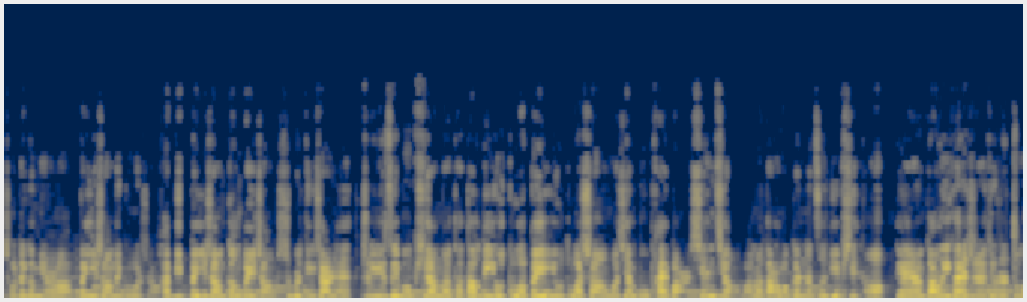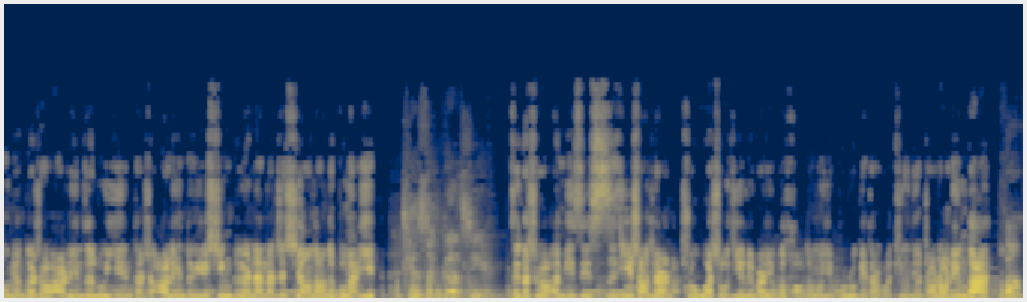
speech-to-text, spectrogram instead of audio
瞅这个名啊，悲伤的故事，还比悲伤更悲伤，是不是挺吓人？至于这部片子它到底有多悲、有多伤，我先不拍板，先讲完了，大伙跟着自己品啊。电影刚一开始就是著名歌手阿令在录音，但是阿令对于新歌呢，那是相当的不满意。天生歌姬。这个时候 NPC 司机上线了，说我手机里边有个好东西，不如给大伙听听，找找灵感。放，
